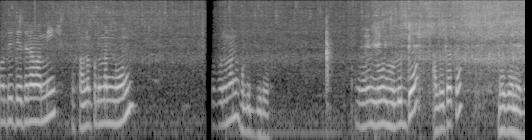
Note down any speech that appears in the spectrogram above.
মধ্যে দিয়ে দিলাম আমি সামান্য পরিমাণ নুন পরিমাণ হলুদ গুঁড়ো। এবারে নুন, হলুদ দিয়ে আলুটাকে ভেজে নেব।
